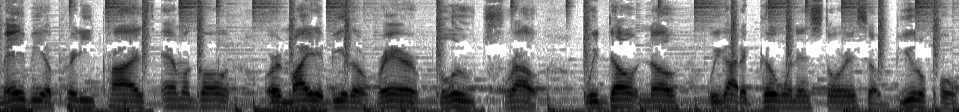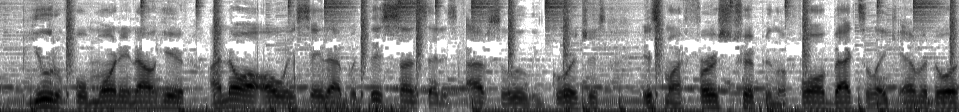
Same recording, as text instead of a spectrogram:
Maybe a pretty prized Amagold, or might it be the rare blue trout? We don't know. We got a good one in store. It's a beautiful, beautiful morning out here. I know I always say that, but this sunset is absolutely gorgeous. It's my first trip in the fall back to Lake Amador.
